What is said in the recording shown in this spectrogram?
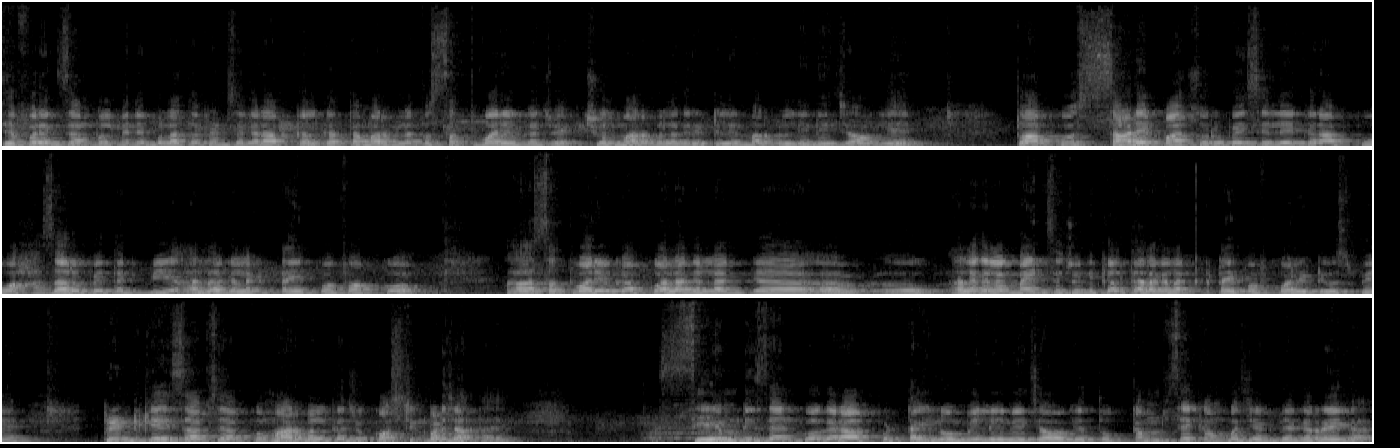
से फॉर एग्ज़ाम्पल मैंने बोला था फ्रेंड्स अगर आप कलकत्ता मार्बल है तो सतवारियों का जो एक्चुअल मार्बल अगर इटालियन मार्बल लेने जाओगे तो आपको साढ़े पाँच सौ रुपये से लेकर आपको हज़ार रुपये तक भी अलग अलग टाइप ऑफ़ आपको सत्वारियों का आपको अलग अलग अलग अलग माइंड से जो निकलता है अलग अलग टाइप ऑफ़ क्वालिटी उसमें प्रिंट के हिसाब से आपको मार्बल का जो कॉस्टिंग बढ़ जाता है। सेम डिज़ाइन को अगर आप टाइलों में लेने जाओगे तो कम से कम बजट भी अगर रहेगा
